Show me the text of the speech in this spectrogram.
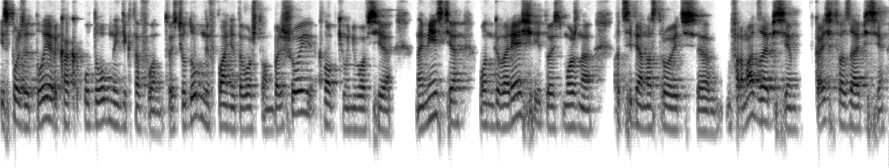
используют плеер как удобный диктофон. То есть удобный в плане того, что он большой, кнопки у него все на месте, он говорящий, то есть можно под себя настроить э, формат записи, качество записи,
